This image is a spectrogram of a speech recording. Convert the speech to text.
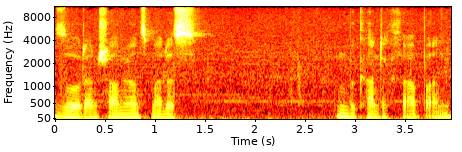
So, dann schauen wir uns mal das unbekannte Grab an.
